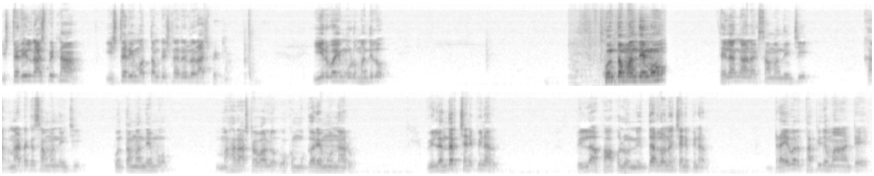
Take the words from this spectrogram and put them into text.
హిస్టరీలు రాసిపెట్టినా హిస్టరీ మొత్తం డిక్షనరీలో రాసిపెట్టిన ఇరవై మూడు మందిలో. కొంతమంది ఏమో తెలంగాణకు సంబంధించి కర్ణాటకకు సంబంధించి కొంతమంది ఏమో మహారాష్ట్ర వాళ్ళు ఒక ముగ్గురేమో ఉన్నారు. వీళ్ళందరూ చనిపోయినారు. పిల్ల పాపలు నిద్రలోనే చనిపోయినారు. డ్రైవర్ తప్పిదమా అంటే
